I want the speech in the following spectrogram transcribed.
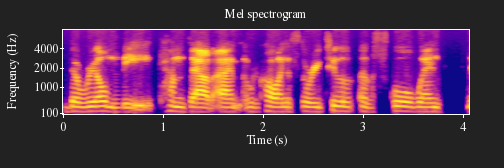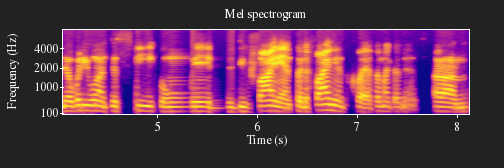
the real me comes out. I'm recalling a story too of, of school when nobody wanted to speak when we had to do finance, but a finance class. Oh my goodness. Um,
